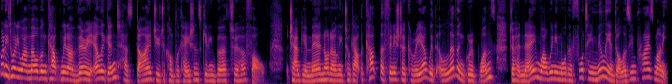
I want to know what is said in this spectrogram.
2021 Melbourne Cup winner Verry Elleegant has died due to complications giving birth to her foal. The champion mare not only took out the cup but finished her career with 11 Group 1s to her name while winning more than $14 million in prize money.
